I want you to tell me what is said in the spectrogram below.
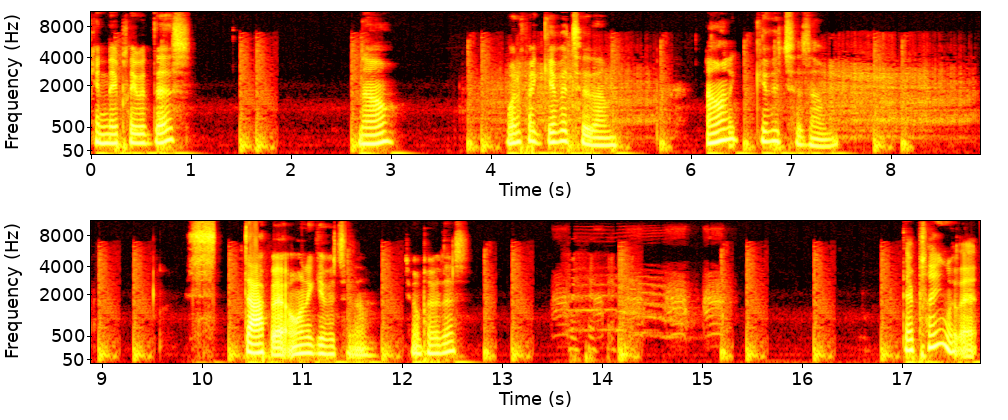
can they play with this? No? What if I give it to them? I want to give it to them. Stop it. I want to give it to them. Do you want to play with this? They're playing with it.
